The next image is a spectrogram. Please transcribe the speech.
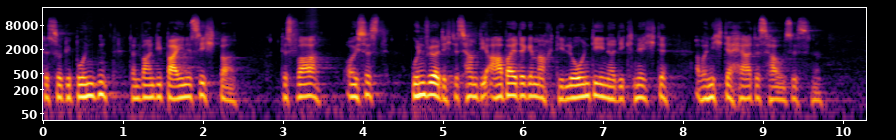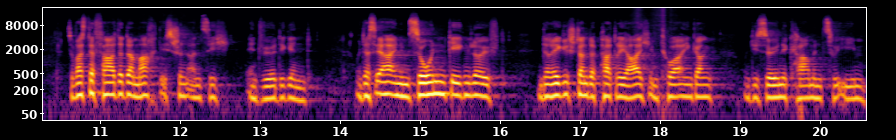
das so gebunden. Dann waren die Beine sichtbar. Das war äußerst unwürdig. Das haben die Arbeiter gemacht, die Lohndiener, die Knechte, aber nicht der Herr des Hauses. Ne? So was der Vater da macht, ist schon an sich entwürdigend. Und dass er einem Sohn entgegenläuft. In der Regel stand der Patriarch im Toreingang und die Söhne kamen zu ihm.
